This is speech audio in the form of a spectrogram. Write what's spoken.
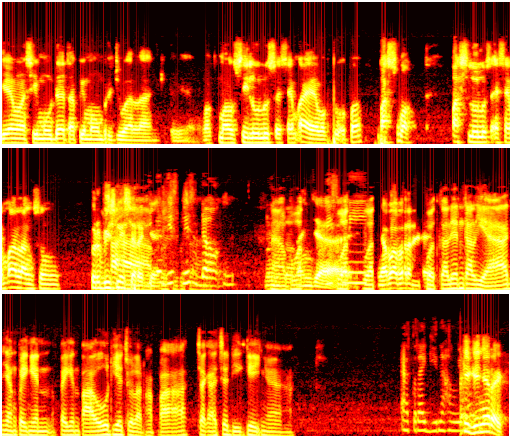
Dia masih muda tapi mau berjualan gitu ya. Waktu mau si lulus SMA ya waktu apa? Pas waktu pas lulus SMA langsung berbisnis ya Ah, Reg ya. Itu bisnis dong. Nah, buat Anjay. buat buat Nggak buat kalian-kalian yang pengen pengen tahu dia jualan apa, cek aja di IG-nya. At Regina. IG-nya Reg.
